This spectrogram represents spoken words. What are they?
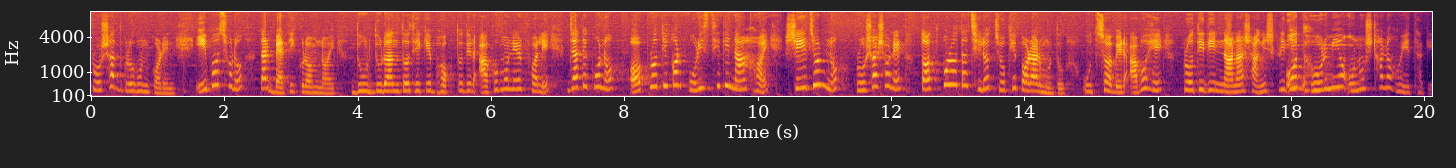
প্রসাদ গ্রহণ করেন। এবছরও তার ব্যতিক্রম নয়। দূর দূরান্ত থেকে ভক্তদের আগমনের ফলে যাতে কোনো অপ্রতিকর পরিস্থিতি না হয়, সেই জন্য প্রশাসনের তৎপরতা ছিল চোখে পড়ার মতো। উৎসবের আবহে প্রতিদিন নানা সাংস্কৃতিক ও ধর্মীয় অনুষ্ঠানও হয়ে থাকে।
